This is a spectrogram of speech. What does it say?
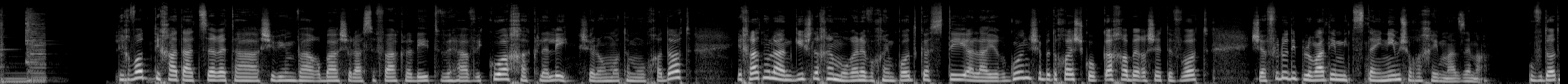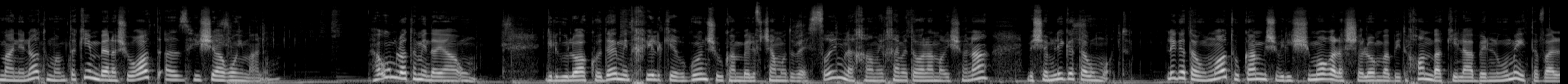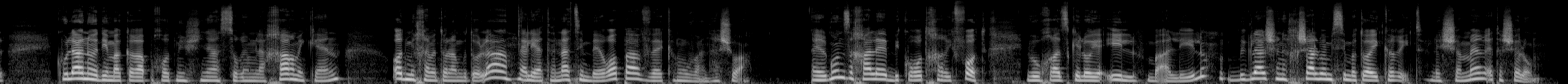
לכבוד פתיחת העצרת ה-74 של האספה הכללית והוויכוח הכללי של האומות המאוחדות, החלטנו להנגיש לכם מורה נבוכים פודקאסטי על הארגון שבתוכו יש כל כך הרבה ראשי תיבות, שאפילו דיפלומטים מצטיינים שוכחים מה זה מה. עובדות מעניינות וממתקים בין השורות, אז הישארו עמנו. האו"ם לא תמיד היה האו"ם. גלגולו הקודם התחיל כארגון שהוקם ב-1920, לאחר מלחמת העולם הראשונה, בשם ליגת האומות. ליגת האומות הוקם בשביל לשמור על השלום והביטחון בקהילה הבינלאומית, אבל כולנו יודעים מה קרה פחות משני עשורים לאחר מכן, עוד מלחמת עולם גדולה, עליית הנאצים באירופה וכמובן השואה. הארגון זכה לביקורות חריפות והוכרז כלא יעיל בעליל, בגלל שנכשל במשימתו העיקרית, לשמר את השלום.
